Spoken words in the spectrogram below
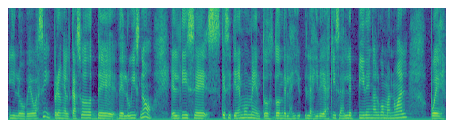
y lo veo así, pero en el caso de, Luis no, él dice que si tiene momentos donde las, las ideas quizás le piden algo manual, pues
